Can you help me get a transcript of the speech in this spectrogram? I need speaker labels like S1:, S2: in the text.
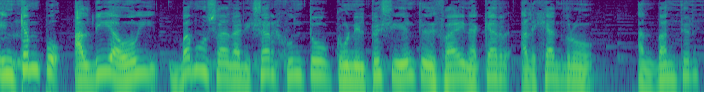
S1: En Campo al Día hoy vamos a analizar junto con el presidente de FAENACAR, Alejandro Anbanter,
